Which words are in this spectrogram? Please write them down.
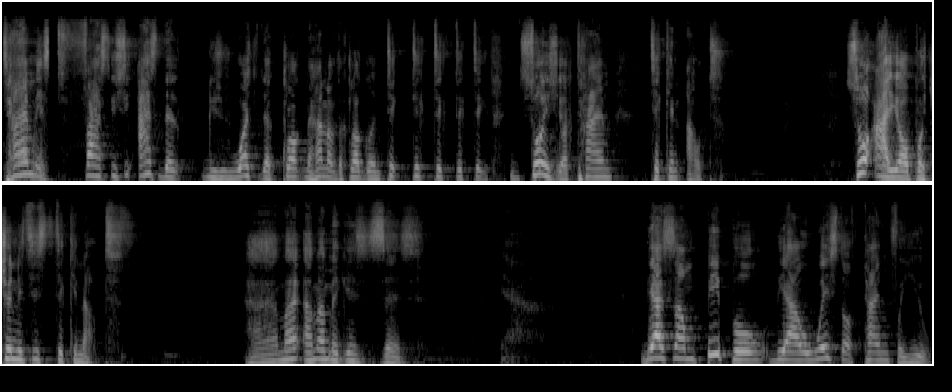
Time is fast. You see, as the you watch the clock, the hand of the clock going tick, tick, tick, tick, tick. So is your time taken out. So are your opportunities taken out. Ah, am I, am I making sense? There are some people, they are a waste of time for you.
